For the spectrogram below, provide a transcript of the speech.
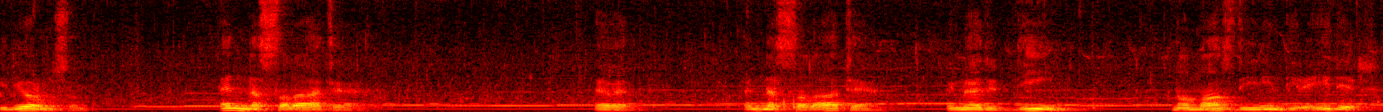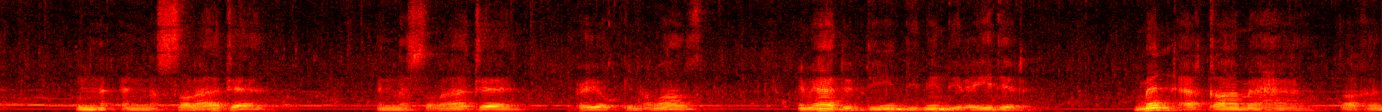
biliyor musun? Enne salate evet enne salate imadüddin namaz dinin direğidir. Enne salate enne salate şüphe yok ki namaz imadüddin dinin direğidir. Men ekameha bakın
